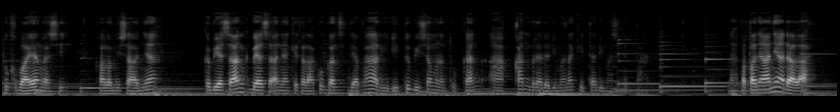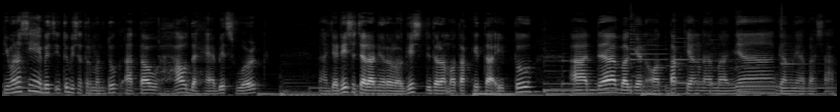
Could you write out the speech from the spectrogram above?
lu kebayang gak sih kalau misalnya kebiasaan-kebiasaan yang kita lakukan setiap hari itu bisa menentukan akan berada di mana kita di masa depan. Nah, pertanyaannya adalah gimana sih habits itu bisa terbentuk atau how the habits work? Nah, jadi secara neurologis di dalam otak kita itu ada bagian otak yang namanya ganglia basal.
